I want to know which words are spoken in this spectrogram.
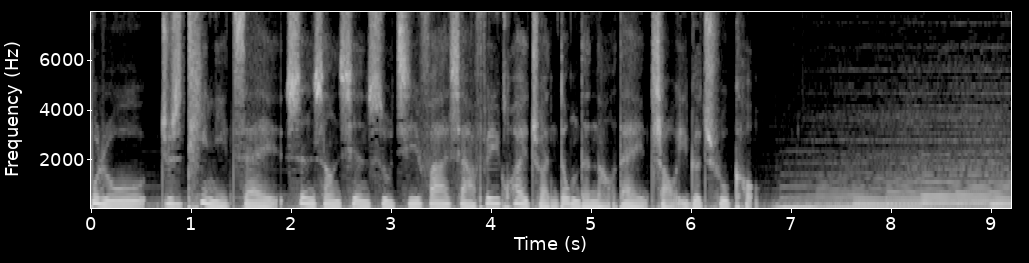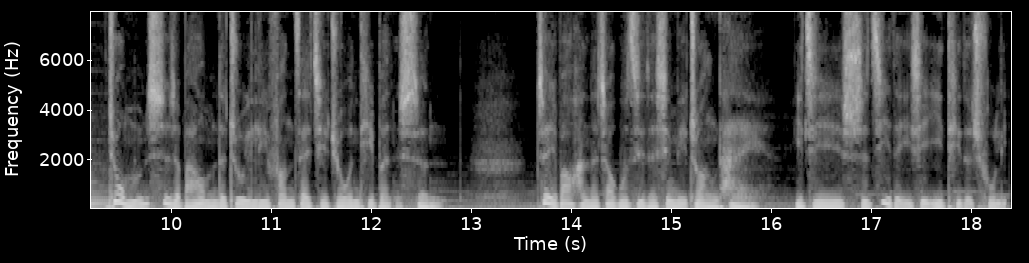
不如就是替你在肾上腺素激发下飞快转动的脑袋找一个出口。就我们试着把我们的注意力放在解决问题本身，这也包含了照顾自己的心理状态以及实际的一些议题的处理。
